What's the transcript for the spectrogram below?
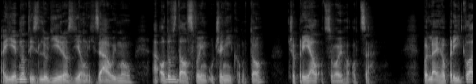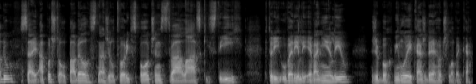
a jednoty z ľudí rozdielných záujmov a odovzdal svojim učeníkom to, čo prijal od svojho otca. Podľa jeho príkladu sa aj apoštol Pavel snažil tvoriť spoločenstva lásky z tých, ktorí uverili evanieliu, že Boh miluje každého človeka.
